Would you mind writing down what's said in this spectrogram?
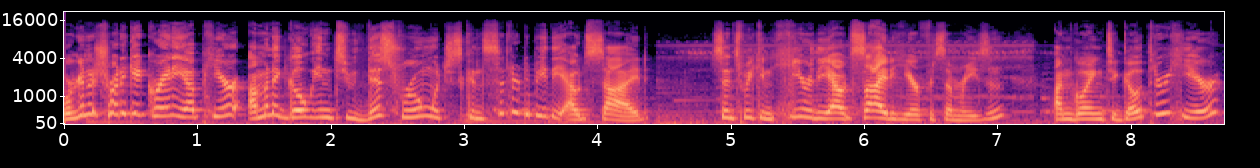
we're going to try to get Granny up here. I'm going to go into this room, which is considered to be the outside. Since we can hear the outside here for some reason. I'm going to go through here.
